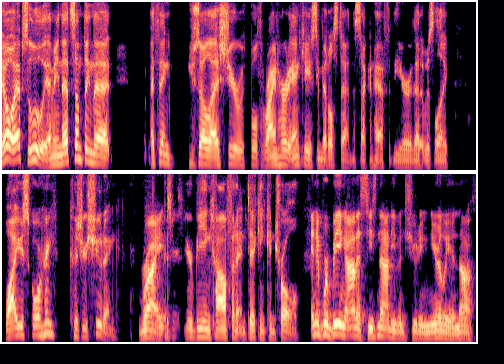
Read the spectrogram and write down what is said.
Oh, absolutely. I mean, that's something that I think you saw last year with both Reinhart and Casey Mittelstadt in the second half of the year. That it was like, why are you scoring? Because you're shooting. Right. Because you're being confident and taking control. And if we're being honest, he's not even shooting nearly enough.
